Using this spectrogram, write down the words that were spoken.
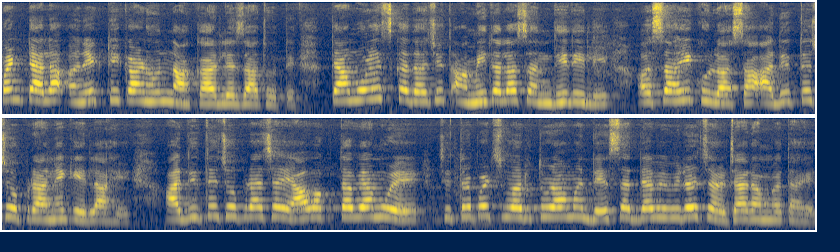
पण त्याला अनेक ठिकाणहून नाकारले जात होते. त्यामुळेच कदाचित आम्ही त्याला संधी दिली असाही खुलासा आदित्य चोप्राने केला आहे. आदित्य चोप्राच्या या वक्तव्यामुळे चित्रपट वर्तुळामध्ये सध्या विविध चर्चा रंगत आहेत.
